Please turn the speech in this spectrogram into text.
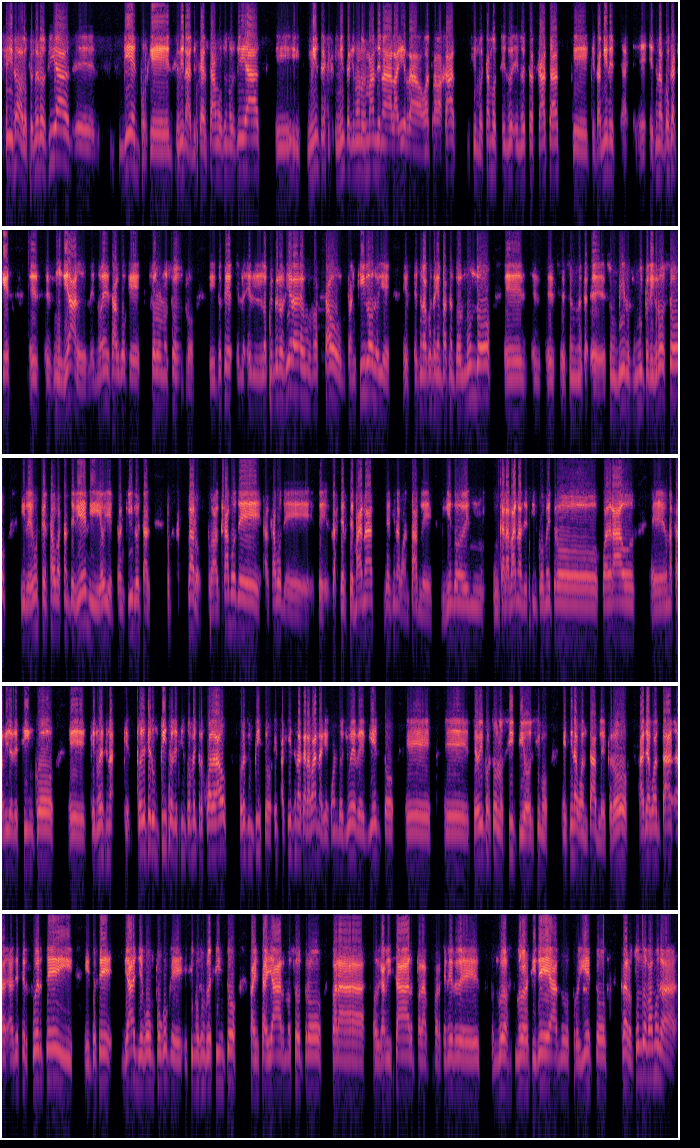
Sí, no, los primeros días, eh, bien, porque mira, descansamos unos días y mientras, mientras que no nos manden a la guerra o a trabajar, decimos, estamos en, nuestras casas, que, también es, eh, es una cosa que es, es mundial, no es algo que solo nosotros. Y entonces, los primeros días hemos pasado tranquilos, oye, es, es, una cosa que pasa en todo el mundo, es, es, es, un, es un virus muy peligroso y le hemos pensado bastante bien y, oye, tranquilo y tal. Pues, claro, pero al cabo de al cabo de, de las tres semanas ya es inaguantable. Viviendo en, en caravanas de cinco metros cuadrados, eh, una familia de cinco, eh, que no es una, que puede ser un piso de cinco metros cuadrados, pero es un piso. Aquí es una caravana que cuando llueve, viento, eh, eh, se oye por todos los sitios, decimos, es inaguantable, pero ha de aguantar, ha de ser fuerte y, entonces ya llegó un poco que hicimos un recinto para ensayar nosotros, para organizar, para, para tener eh, nuevas, nuevas ideas, nuevos proyectos. Claro, todos vamos a,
